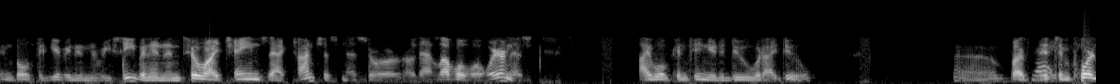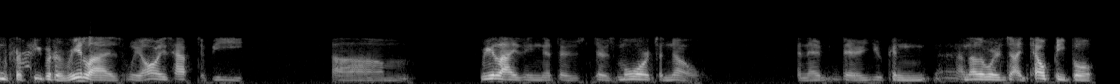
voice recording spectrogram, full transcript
in both the giving and the receiving. And until I change that consciousness or, or that level of awareness, I will continue to do what I do. Uh, but Right. it's important for people to realize we always have to be um, realizing that there's there's more to know and there, there you can. In other words, I tell people,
